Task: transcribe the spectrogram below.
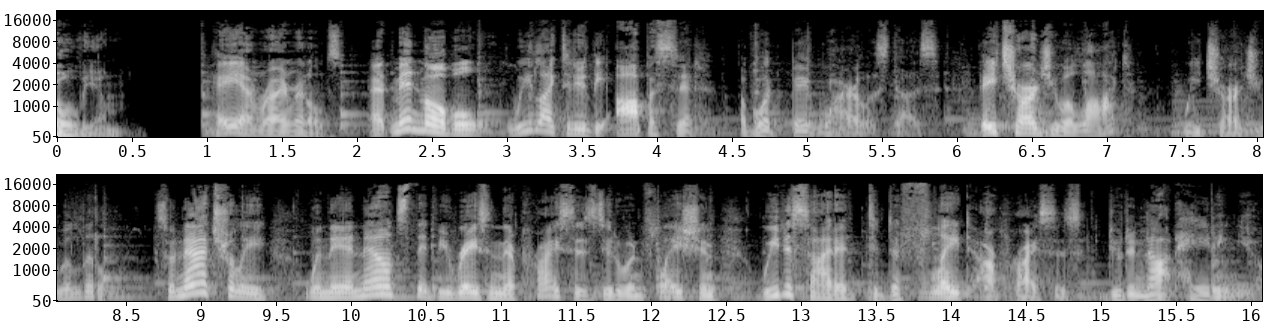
Hey, I'm Ryan Reynolds. At Mint Mobile, we like to do the opposite of what Big Wireless does. They charge you a lot, we charge you a little. So naturally, when they announced they'd be raising their prices due to inflation, we decided to deflate our prices due to not hating you.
